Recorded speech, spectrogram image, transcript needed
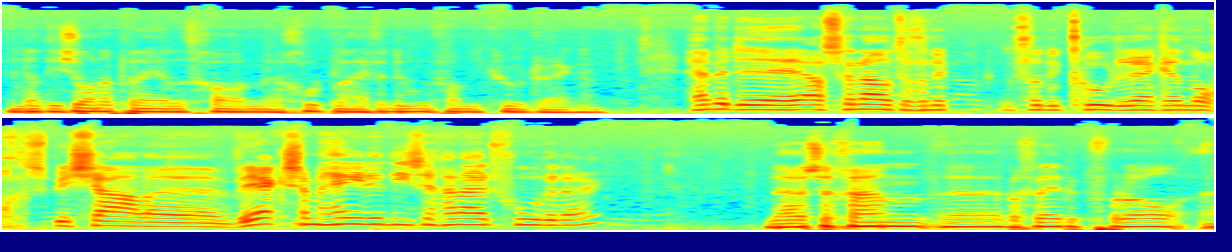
En dat die zonnepanelen het gewoon eh, goed blijven doen van die Crew Dragon. Hebben de astronauten van de, van de Crew Dragon nog speciale werkzaamheden die ze gaan uitvoeren daar? Nou, ze gaan, uh, begreep ik, vooral uh,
